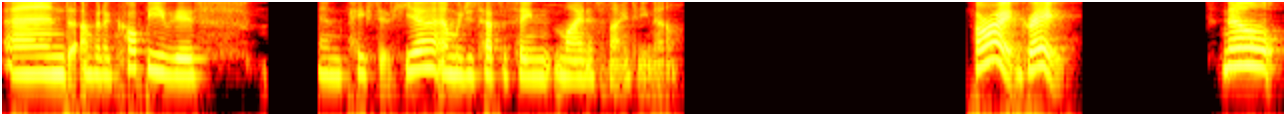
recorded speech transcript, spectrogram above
And I'm going to copy this and paste it here. And we just have to say minus 90 now. All right, great. Now,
